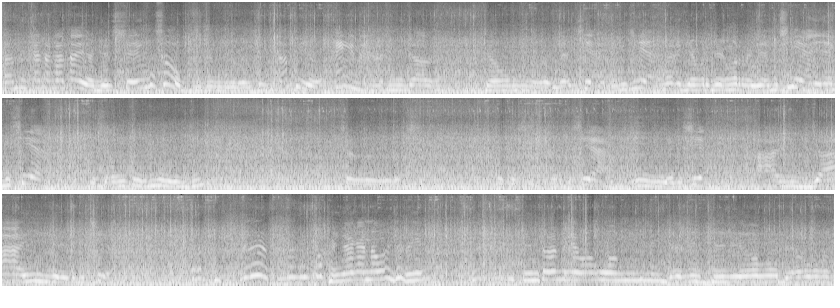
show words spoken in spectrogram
tapi kata-kata ya guys saya gue sombong sih tapi yo enak ya misal jauh ya guys ya. Ya guys ya. Gamer gamer ya guys ya. Ya guys ya. Bisa untuk dulu terus ya guys ya ya iya guys ya anjay ya guys ya pokoknya kan apa jadi intro nih uang uang jadi dia uang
